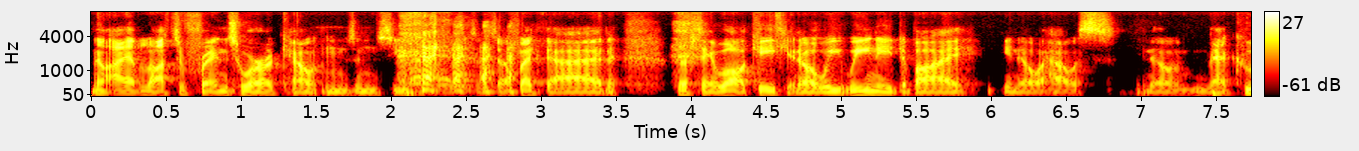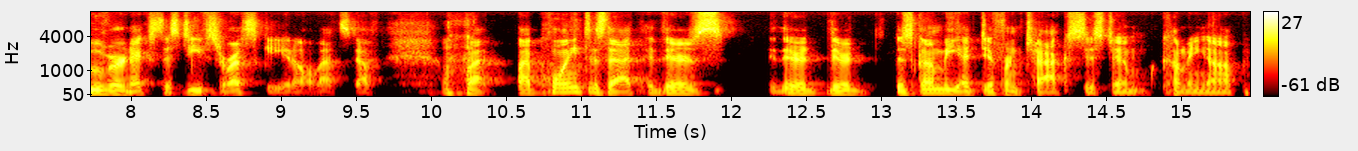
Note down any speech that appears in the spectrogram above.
Now, I have lots of friends who are accountants and CPAs and stuff like that. They're saying, "Well, Keith, you know, we we need to buy, you know, a house, you know, in Vancouver next to Steve Saretsky and all that stuff." but my point is that there's there there there's going to be a different tax system coming up,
